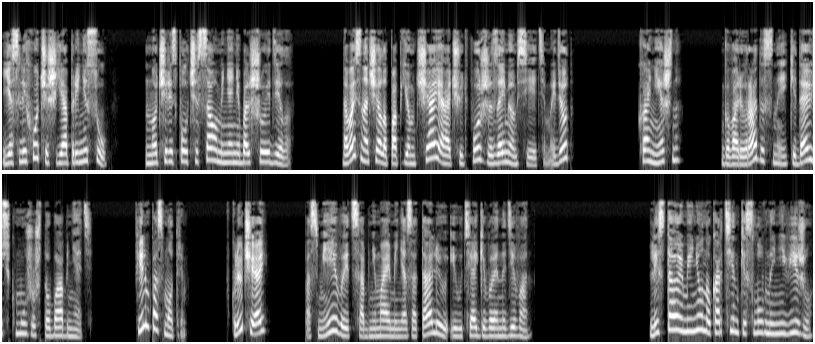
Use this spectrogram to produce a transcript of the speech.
Если хочешь, я принесу, но через полчаса у меня небольшое дело. Давай сначала попьем чай, а чуть позже займемся этим. Идет? Конечно. Говорю радостно и кидаюсь к мужу, чтобы обнять. Фильм посмотрим? Включай. Посмеивается, обнимая меня за талию и утягивая на диван. Листаю меню, но картинки словно не вижу,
